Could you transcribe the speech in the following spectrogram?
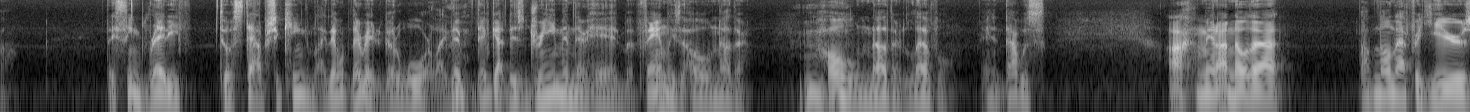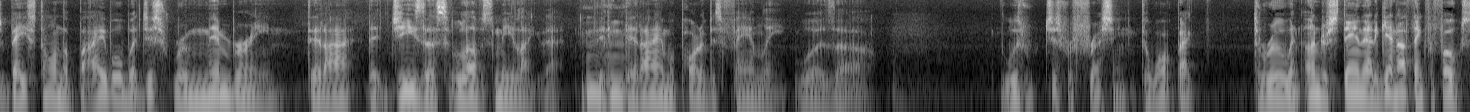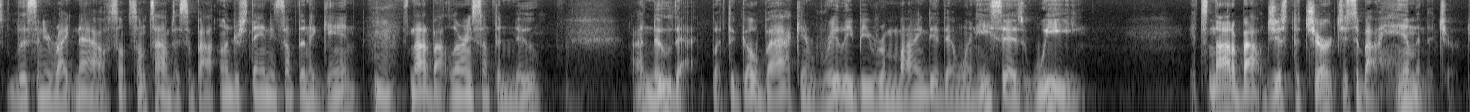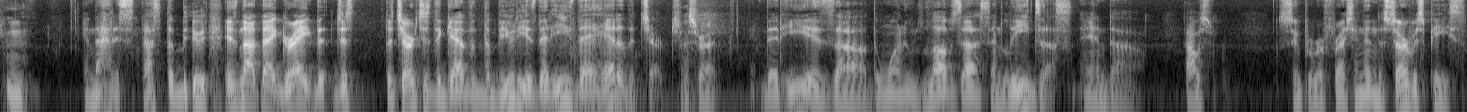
they seem ready to establish a kingdom. Like they they're ready to go to war. Like they they've got this dream in their head. But family's a whole nother, whole nother level, and that was. Ah, man, I know that. I've known that for years based on the Bible, but just remembering that I that Jesus loves me like that, that, he, that I am a part of His family was uh, was just refreshing to walk back through and understand that again. I think for folks listening right now, some, sometimes it's about understanding something again. It's not about learning something new. I knew that, but to go back and really be reminded that when He says we, it's not about just the church it's about him and the church and that is that's the beauty it's not that great that just the church is together the beauty is that he's the head of the church That's right. that He is uh, the one who loves us and leads us, and uh, that was super refreshing. Then the service piece.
